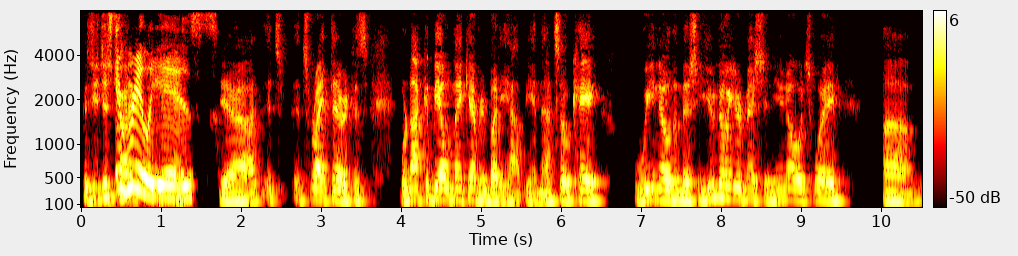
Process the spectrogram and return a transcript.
Because you just It really to, is. Yeah, it's it's right there because we're not gonna be able to make everybody happy, and that's okay. We know the mission. You know your mission. You know which way um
